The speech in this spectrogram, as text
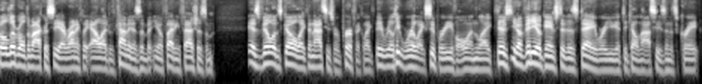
well, liberal democracy, ironically allied with communism, but, you know, fighting fascism. As villains go, like the Nazis were perfect. Like they really were like super evil. And like there's, you know, video games to this day where you get to kill Nazis and it's great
